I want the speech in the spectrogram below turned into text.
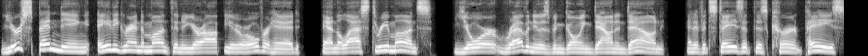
you're spending 80 grand a month in your op, your overhead, and the last three months, your revenue has been going down and down. And if it stays at this current pace,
